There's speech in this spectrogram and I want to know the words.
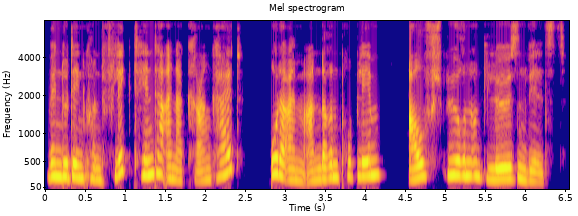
wenn du den Konflikt hinter einer Krankheit oder einem anderen Problem aufspüren und lösen willst?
